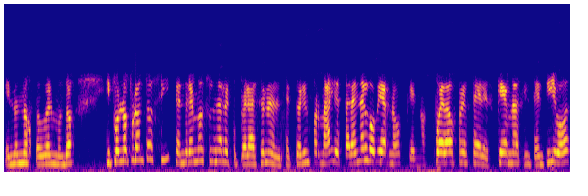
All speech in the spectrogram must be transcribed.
en un todo el mundo y por lo pronto sí tendremos una recuperación en el sector informal y estará en el gobierno que nos pueda ofrecer esquemas, incentivos,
